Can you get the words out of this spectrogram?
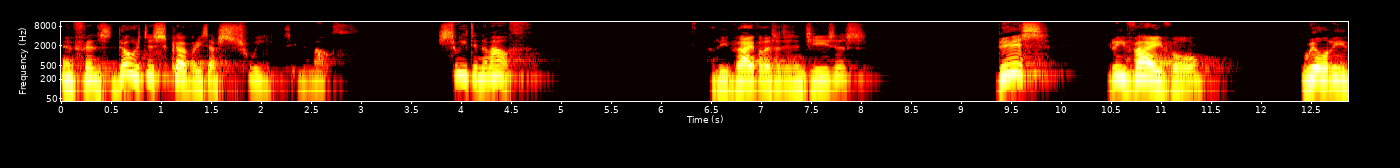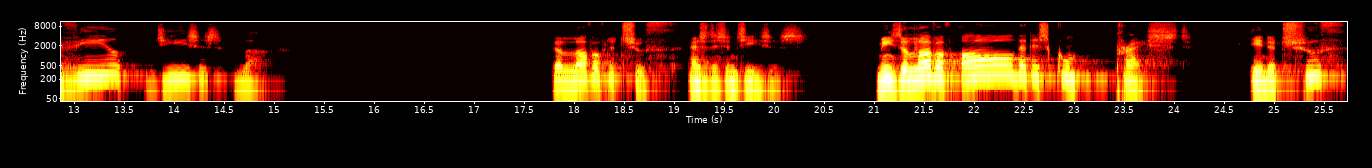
And friends, those discoveries are sweet in the mouth. Sweet in the mouth. Revival as it is in Jesus. This revival will reveal Jesus' love. The love of the truth as it is in Jesus means the love of all that is comprised in the truth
